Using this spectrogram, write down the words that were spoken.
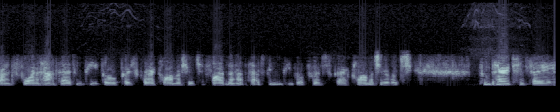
around four and a half thousand people per square kilometre to five and a half thousand people per square kilometre, which compared to say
